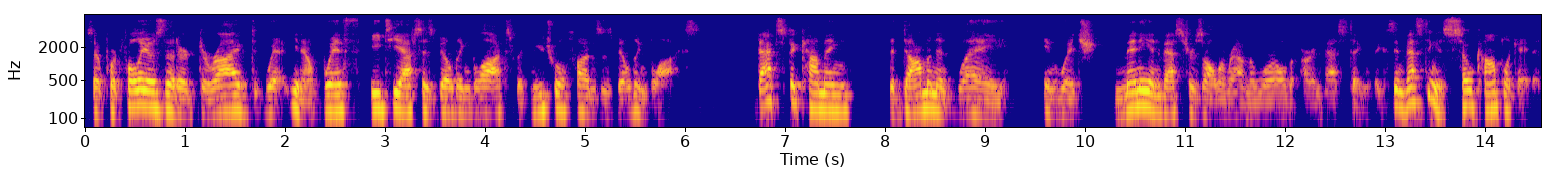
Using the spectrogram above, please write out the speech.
so portfolios that are derived with, you know, with ETFs as building blocks, with mutual funds as building blocks, that's becoming the dominant way in which many investors all around the world are investing because investing is so complicated.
